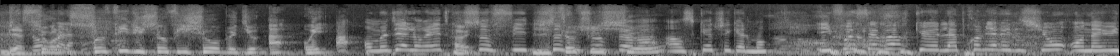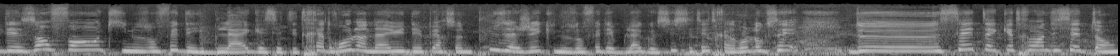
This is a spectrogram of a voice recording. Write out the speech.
Bien Donc sûr, voilà. Sophie du Sophie Show me dit Ah oui. Ah, on me dit à l'oreillette que Ah oui. Sophie, Du Sophie, Sophie Show fera un sketch également. Il faut savoir que la première édition, on a eu des enfants qui nous ont fait des blagues et c'était très drôle. On a eu des personnes plus âgées qui nous ont fait des blagues aussi, c'était très drôle. Donc c'est de 7 à 97 ans,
